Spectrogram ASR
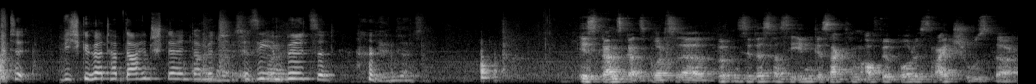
Bitte, wie ich gehört habe, dahin stellen, damit Sie im Bild sind. Ist ganz, ganz kurz. Äh, würden Sie das, was Sie eben gesagt haben, auch für Boris Reitschuster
